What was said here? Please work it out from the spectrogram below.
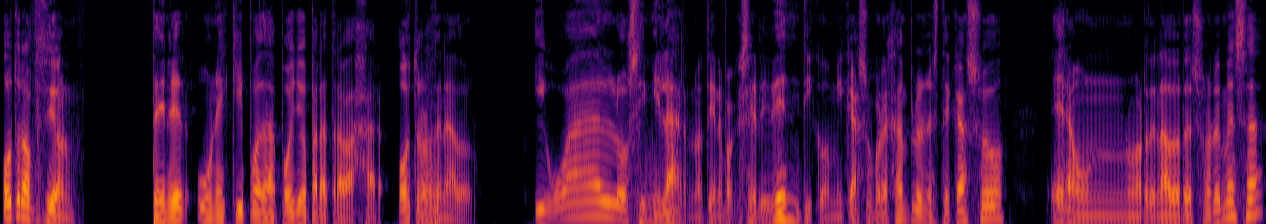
Otra opción, tener un equipo de apoyo para trabajar, otro ordenador. Igual o similar, no tiene por qué ser idéntico. En mi caso, por ejemplo, en este caso, era un ordenador de sobremesa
